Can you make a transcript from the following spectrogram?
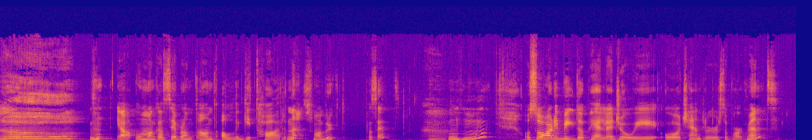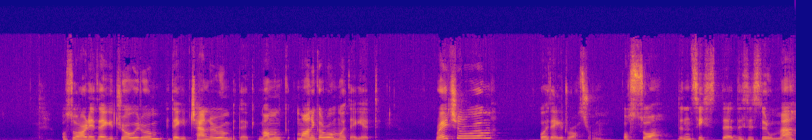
ja, og man kan se annet alle gitarene som var brukt på sett. Mhm. Og så har de bygd opp hele Joey og Chandlers apartment. Og så har de et eget Joey room, et eget Chandler room, et eget Monica room og et eget Rachel room og et eget Ross room. Og så den siste, det siste rommet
